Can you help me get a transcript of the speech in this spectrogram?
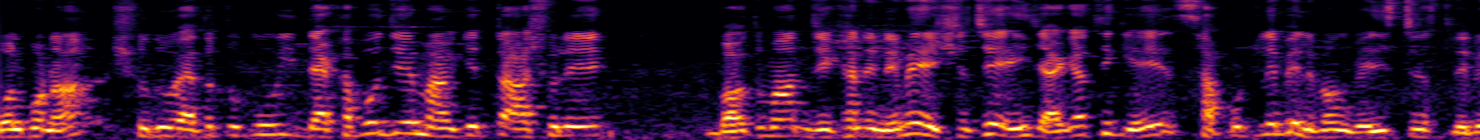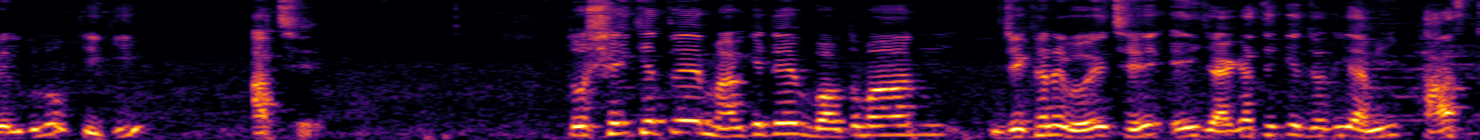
বলব না, শুধু এতটুকুই দেখাবো যে মার্কেটটা আসলে বর্তমান যেখানে নেমে এসেছে, এই জায়গা থেকে সাপোর্ট লেভেল এবং রেজিস্ট্যান্স লেভেলগুলো কি কি আছে। তো সেই ক্ষেত্রে মার্কেটে বর্তমান যেখানে রয়েছে, এই জায়গা থেকে যদি আমি ফার্স্ট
